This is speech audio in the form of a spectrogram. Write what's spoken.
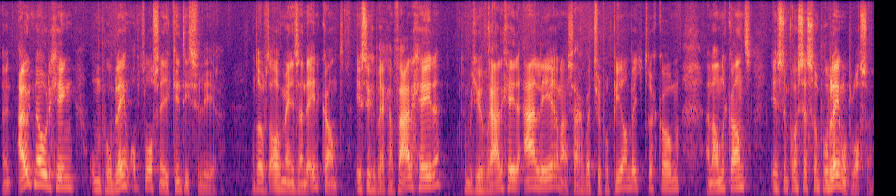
een uitnodiging om een probleem op te lossen en je kind iets te leren. Want over het algemeen is aan de ene kant is er gebrek aan vaardigheden. Dan moet je je vaardigheden aanleren. Nou, dat zagen we bij Triple P al een beetje terugkomen. Aan de andere kant is het een proces van probleem oplossen.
